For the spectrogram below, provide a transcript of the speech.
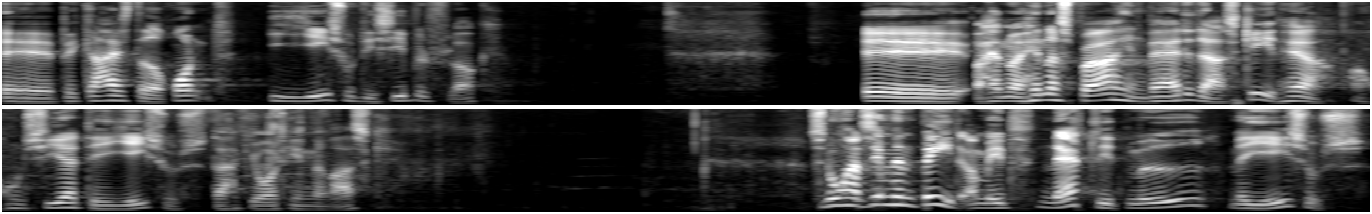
øh, begejstret rundt i Jesu discipleflok. Øh, og han var hen og spørger hende, hvad er det, der er sket her? Og hun siger, at det er Jesus, der har gjort hende rask. Så nu har han simpelthen bedt om et natligt møde med Jesus,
